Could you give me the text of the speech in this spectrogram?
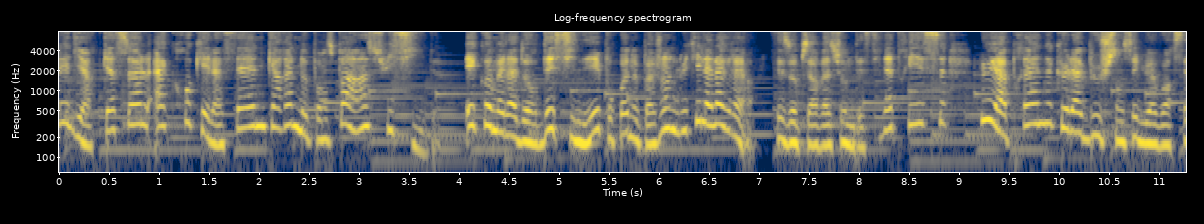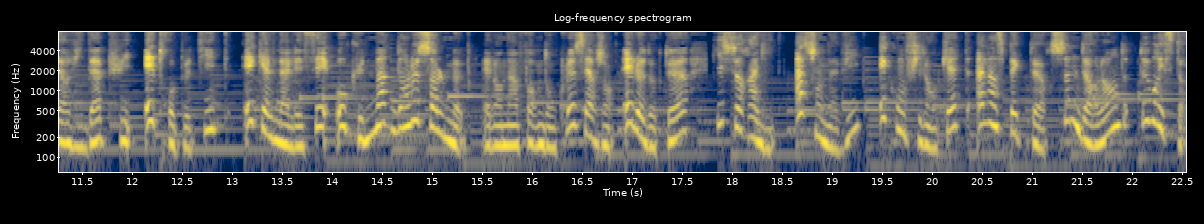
Lady Hardcastle a croqué la scène car elle ne pense pas à un suicide. Et comme elle adore dessiner, pourquoi ne pas joindre l'utile à l'agréable? Ses observations de destinatrice lui apprennent que la bûche censée lui avoir servi d'appui est trop petite et qu'elle n'a laissé aucune marque dans le sol meuble. Elle en informe donc le sergent et le docteur qui se rallient son avis et confie l'enquête à l'inspecteur Sunderland de Bristol.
